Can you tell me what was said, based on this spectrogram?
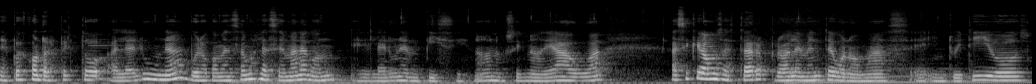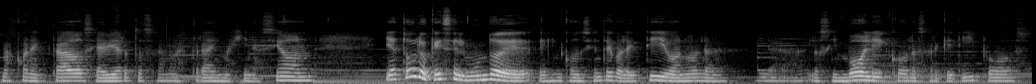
Después con respecto a la luna, bueno, comenzamos la semana con eh, la luna en Pisces, ¿no? En un signo de agua. Así que vamos a estar probablemente, bueno, más eh, intuitivos, más conectados y abiertos a nuestra imaginación y a todo lo que es el mundo del inconsciente colectivo, ¿no? lo simbólico, los arquetipos.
